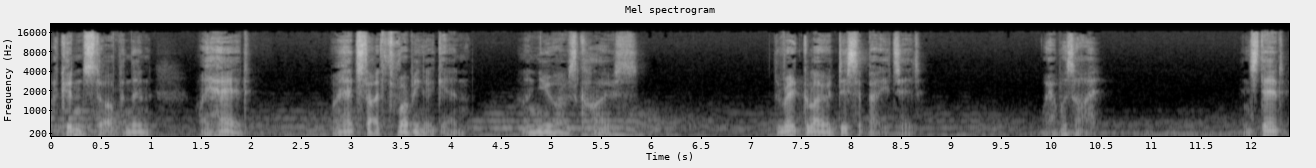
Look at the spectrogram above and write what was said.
I couldn't stop, and then my head, my head started throbbing again, and I knew I was close. The red glow had dissipated. Where was I? Instead,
